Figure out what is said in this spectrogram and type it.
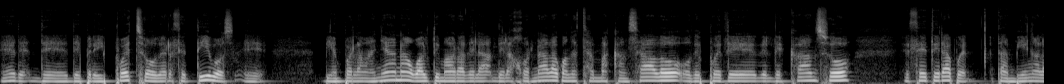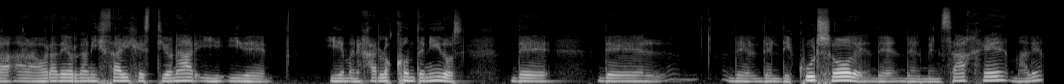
eh, predispuestos o de receptivos, eh, bien por la mañana o a última hora de la, de la jornada, cuando están más cansados o después del descanso, etcétera, pues también a la, hora de organizar y gestionar y, de, manejar los contenidos del, discurso, del mensaje, ¿vale?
